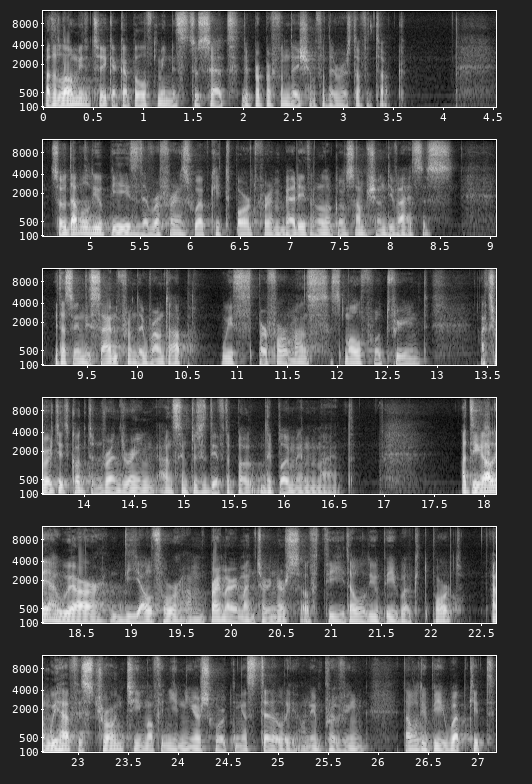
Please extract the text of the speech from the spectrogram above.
but allow me to take a couple of minutes to set the proper foundation for the rest of the talk. So WPE is the reference WebKit port for embedded and low consumption devices. It has been designed from the ground up with performance, small footprint, accelerated content rendering, and simplicity of deployment in mind. At Igalia, we are the author and primary maintainers of the WPE WebKit port, and we have a strong team of engineers working steadily on improving WPE WebKit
